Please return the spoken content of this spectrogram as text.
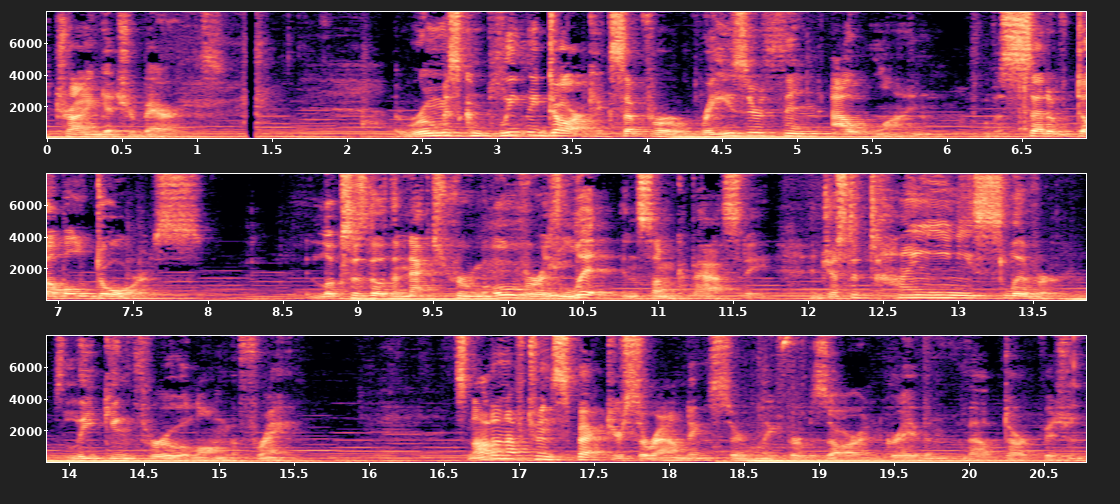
to try and get your bearings. The room is completely dark except for a razor thin outline of a set of double doors. It looks as though the next room over is lit in some capacity, and just a tiny sliver is leaking through along the frame. It's not enough to inspect your surroundings, certainly for Bizarra and Graven without dark vision.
